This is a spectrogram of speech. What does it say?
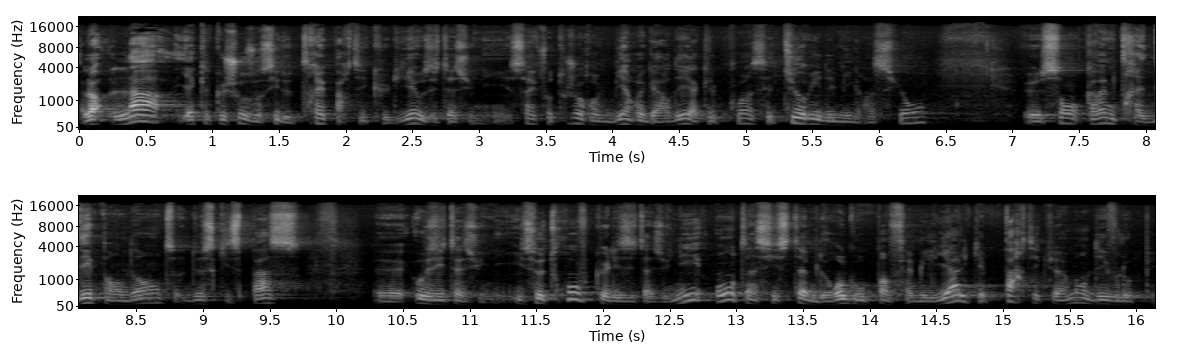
Alors là, il y a quelque chose aussi de très particulier aux États-Unis. Et ça, il faut toujours bien regarder à quel point ces théories des migrations euh, sont quand même très dépendantes de ce qui se passe aux États-Unis. Il se trouve que les États-Unis ont un système de regroupement familial qui est particulièrement développé.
